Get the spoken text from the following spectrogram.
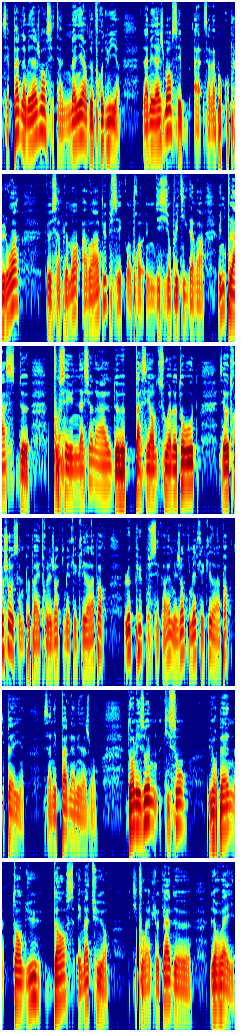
C'est pas de l'aménagement, c'est une manière de produire. L'aménagement, c'est, ah, ça va beaucoup plus loin que simplement avoir un pub. C'est qu'on prend une décision politique d'avoir une place, de pousser une nationale, de passer en dessous une autoroute. C'est autre chose. Ça ne peut pas être les gens qui mettent les clés dans la porte. Le pub, c'est quand même les gens qui mettent les clés dans la porte qui payent. Ça n'est pas de l'aménagement. Dans les zones qui sont urbaines, tendues, denses et matures, ce qui pourrait être le cas de, de Rueil,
